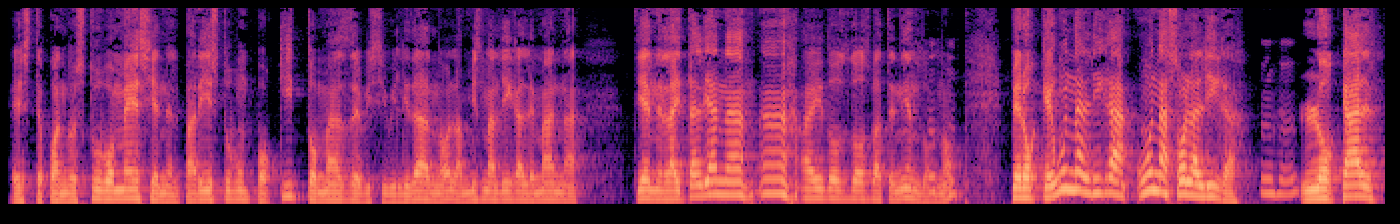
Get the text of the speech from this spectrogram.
este, cuando estuvo Messi en el París, tuvo un poquito más de visibilidad, ¿no? La misma liga alemana tiene. La italiana, ah, ahí dos, dos va teniendo, ¿no? Pero que una liga, una sola liga local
